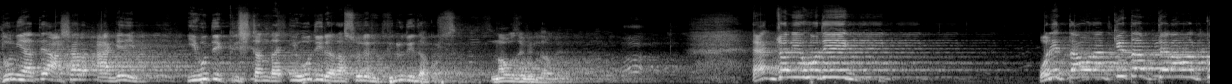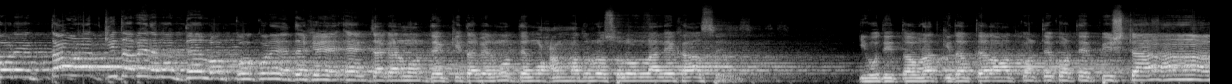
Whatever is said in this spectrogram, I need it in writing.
দুনিয়াতে আসার আগেই ইহুদি খ্রিস্টানরা ইহুদিরা রাসুলের বিরোধিতা করছে। নওয়াজবিল্লাহ একজন ইহুদি, উনি তাওরাত কিতাব তেলাওয়াত করে, তাওরাত কিতাবের মধ্যে লক্ষ্য করে দেখে এক জায়গার মধ্যে, কিতাবের মধ্যে মোহাম্মদুর রসুল্লাহ লেখা আছে। ইহুদি তাওরাত কিতাব তেলাওয়াত করতে করতে পৃষ্ঠার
